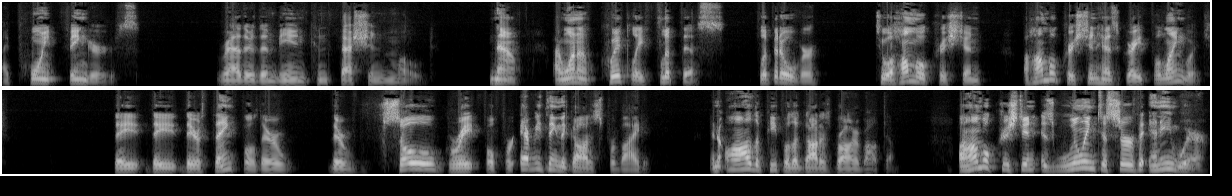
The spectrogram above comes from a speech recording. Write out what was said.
I point fingers rather than be in confession mode. Now, I want to quickly flip this, flip it over to a humble Christian a humble Christian has grateful language. They, they, they're thankful. They're, they're so grateful for everything that God has provided and all the people that God has brought about them. A humble Christian is willing to serve anywhere,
